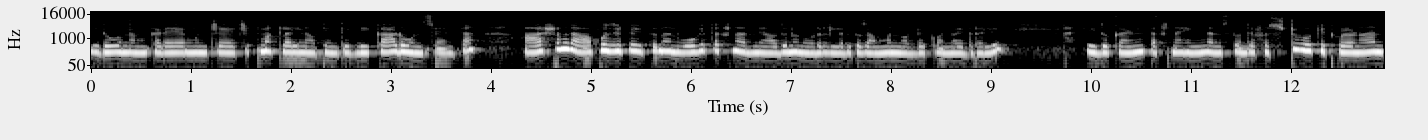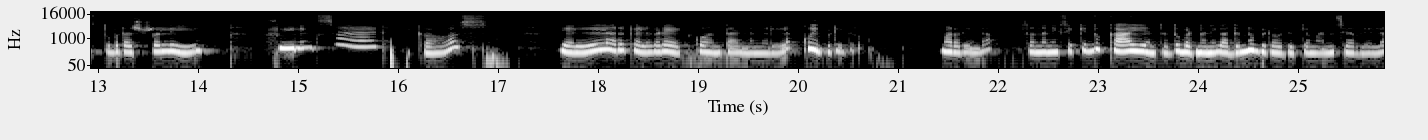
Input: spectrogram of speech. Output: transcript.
ಇದು ನಮ್ಮ ಕಡೆ ಮುಂಚೆ ಚಿಕ್ಕ ಮಕ್ಕಳಲ್ಲಿ ನಾವು ತಿಂತಿದ್ವಿ ಕಾಡು ಹುಣಸೆ ಅಂತ. ಆಶ್ರಮದ ಆಪೋಸಿಟ್ ಇತ್ತು. ನಾನು ಹೋಗಿದ ತಕ್ಷಣ ಅದನ್ನ ಯಾವುದೂ ನೋಡಿರಲಿಲ್ಲ ಬಿಕಾಸ್ ಅಮ್ಮನ ನೋಡಬೇಕು ಅನ್ನೋ ಇದರಲ್ಲಿ. ಇದು ಕಂಡ ತಕ್ಷಣ ಹೆಂಗೆ ಅನಿಸ್ತು ಅಂದರೆ ಫಸ್ಟು ಹೋಗಿ ಕಿತ್ಕೊಳ್ಳೋಣ ಅನಿಸ್ತು ಬಟ್ ಅಷ್ಟರಲ್ಲಿ ಫೀಲಿಂಗ್ ಸ್ಯಾಡ್ ಬಿಕಾಸ್ ಎಲ್ಲರೂ ಕೆಳಗಡೆ ಇಟ್ಕೊ ಅಂತ ಅಣ್ಣನೆಲ್ಲ ಕುಯ್ದುಬಿಟ್ಟಿದ್ರು ಮರದಿಂದ. ಸೊ ನನಗೆ ಸಿಕ್ಕಿದ್ದು ಕಾಯಿ ಅಂಥದ್ದು ಬಟ್ ನನಗೆ ಅದನ್ನು ಬಿಡೋದಕ್ಕೆ ಮನಸ್ಸಿರಲಿಲ್ಲ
